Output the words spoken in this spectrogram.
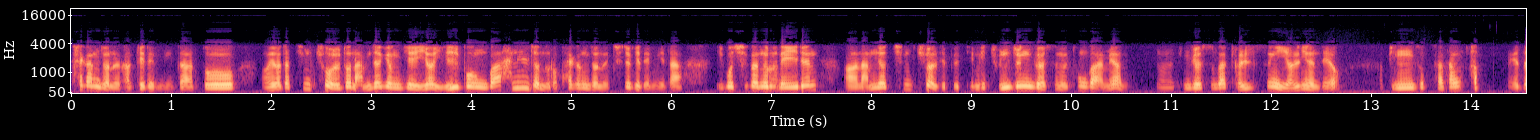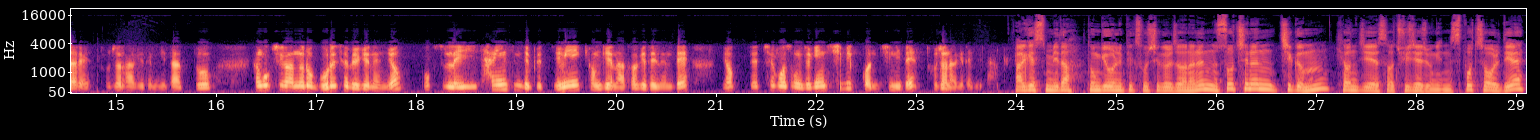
8강전을 갖게 됩니다. 또 어, 여자 팀추월도 남자 경기에 이어 일본과 한일전으로 8강전을 치르게 됩니다. 이곳 시간으로 내일은 어, 남녀 팀추월 대표팀이 준중결승을 통과하면 준결승과 결승이 열리는데요. 빙속 사상 첫 메달에 도전하게 됩니다. 또 한국 시간으로 모레 새벽에는요, 봅슬레이 4인승 대표팀이 경기에 나서게 되는데 역대 최고 성적인 10위권 진입에 도전하게 됩니다. 알겠습니다. 동계올림픽 소식을 전하는 소치는 지금 현지에서 취재 중인 스포츠월드의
